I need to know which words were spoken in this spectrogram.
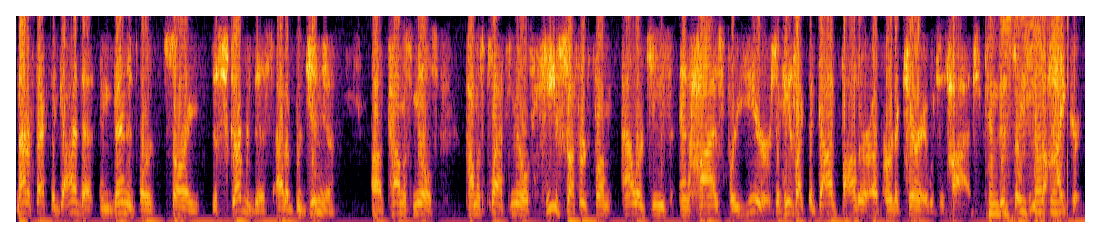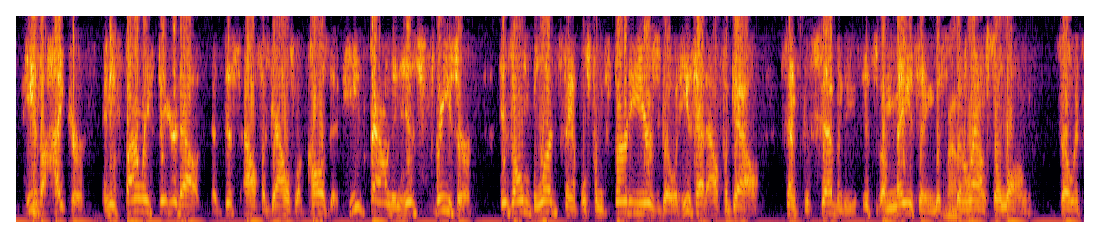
Matter of fact, the guy that invented, or sorry, discovered this out of Virginia, uh, Thomas Mills, Thomas Platts Mills, he suffered from allergies and hives for years, and he's like the godfather of urticaria, which is hives. Can this so be he's something? a hiker. He's Can... a hiker, and he finally figured out that this alpha gal is what caused it. He found in his freezer his own blood samples from 30 years ago, and he's had alpha gal since the 70s. It's amazing. This wow. has been around so long. So it's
